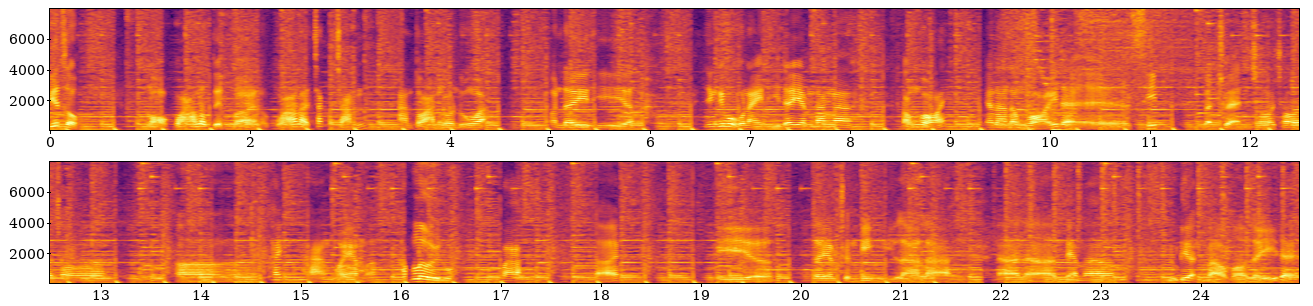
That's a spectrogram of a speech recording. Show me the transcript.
biết rồi. Nó quá là tuyệt vời nó quá là chắc chắn an toàn luôn đúng không ạ? Còn đây thì những cái bộ này thì đây em đang ờ, đóng gói. Em đang đóng gói để ship vận chuyển cho cho cho uh, khách hàng của em ở khắp nơi luôn. Và đấy thì ờ, đây em chuẩn bị là là, là, là đem uh, bưu điện vào vào lấy để,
